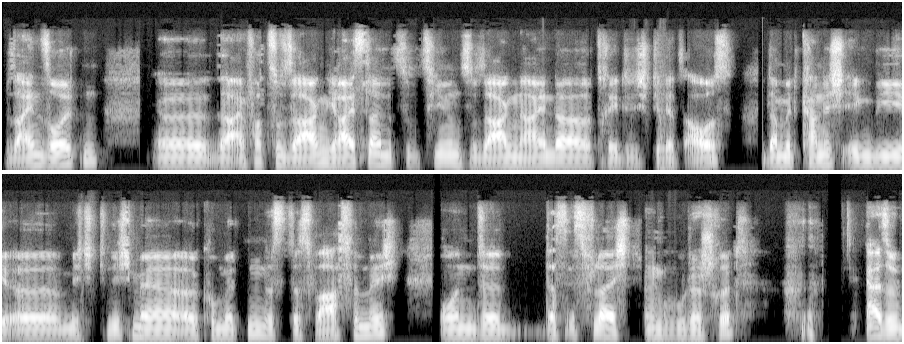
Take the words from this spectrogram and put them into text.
sein sollten, äh, da einfach zu sagen, die Reißleine zu ziehen und zu sagen, nein, da trete ich jetzt aus. Damit kann ich irgendwie äh, mich nicht mehr äh, committen. Das, das war's für mich. Und äh, das ist vielleicht ein guter Schritt. also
